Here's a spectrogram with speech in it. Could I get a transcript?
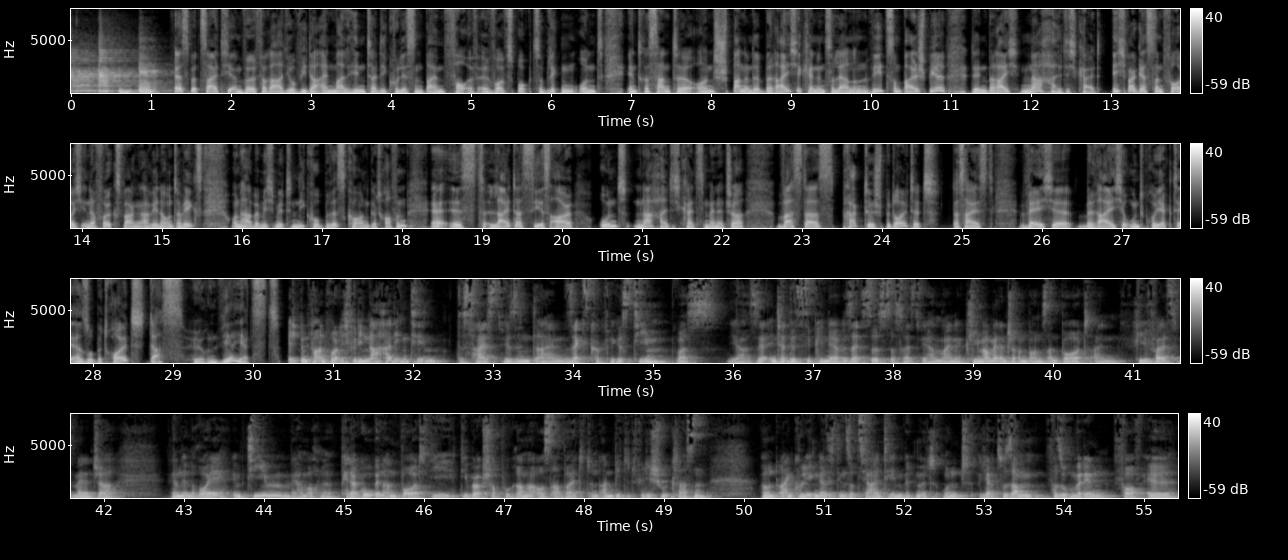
Es wird Zeit, hier im Wölferadio wieder einmal hinter die Kulissen beim VfL Wolfsburg zu blicken und interessante und spannende Bereiche kennenzulernen, wie zum Beispiel den Bereich Nachhaltigkeit. Ich war gestern für euch in der Volkswagen Arena unterwegs und habe mich mit Nico Briskorn getroffen. Er ist Leiter CSR und Nachhaltigkeitsmanager. Was das praktisch bedeutet, das heißt, welche Bereiche und Projekte er so betreut, das hören wir jetzt. Ich bin verantwortlich für die nachhaltigen Themen. Das heißt, wir sind ein sechsköpfiges Team, was ja sehr interdisziplinär besetzt ist. Das heißt, wir haben eine Klimamanagerin bei uns an Bord, einen Vielfaltsmanager, wir haben den Roy im Team, wir haben auch eine Pädagogin an Bord, die die Workshop-Programme ausarbeitet und anbietet für die Schulklassen und einen Kollegen, der sich den sozialen Themen widmet. Und ja, zusammen versuchen wir den VfL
